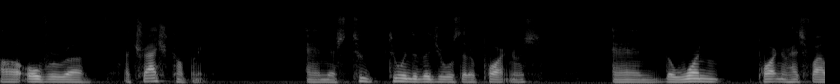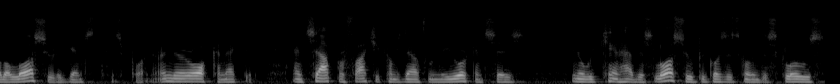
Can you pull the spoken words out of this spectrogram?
uh, over uh, a trash company. And there's two, two individuals that are partners, and the one partner has filed a lawsuit against his partner, and they're all connected. And Sal Profaci comes down from New York and says, you know, we can't have this lawsuit because it's going to disclose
